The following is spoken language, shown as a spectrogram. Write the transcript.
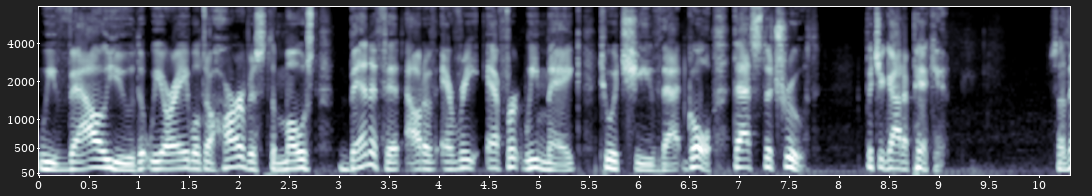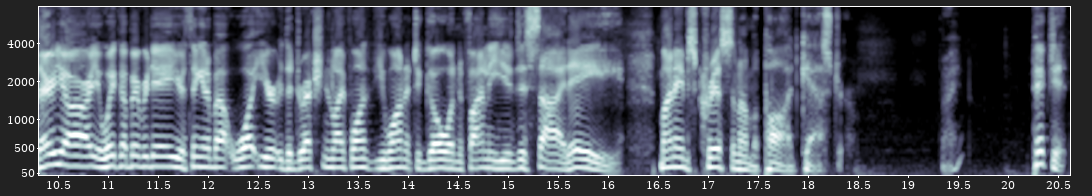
we value, that we are able to harvest the most benefit out of every effort we make to achieve that goal. That's the truth. But you got to pick it. So there you are. You wake up every day. You're thinking about what your the direction your life want you want it to go, and finally you decide, "Hey, my name's Chris, and I'm a podcaster." Right? Picked it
